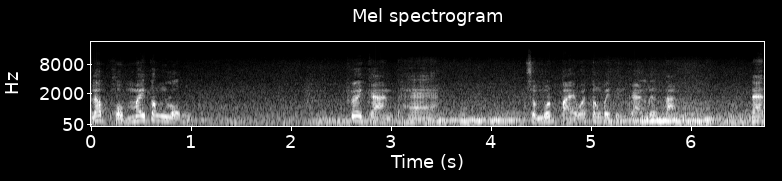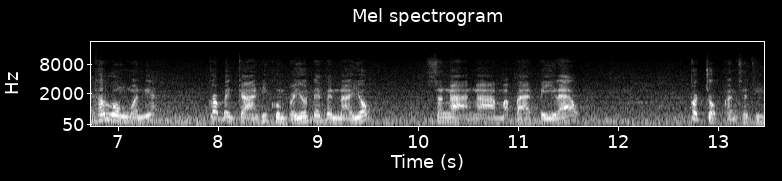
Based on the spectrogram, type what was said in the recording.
แล้วผมไม่ต้องลง ด้วยการแพ้ สมมติไปว่าต้องไปถึงการเลือกตั้ง แต่ถ้าลงวันนี้ก็เป็นการที่คุณประยุทธ์ได้เป็นนายก สง่างามมา 8 ปีแล้ว ก็จบกันสักที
